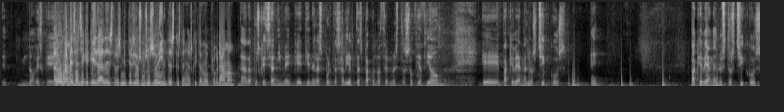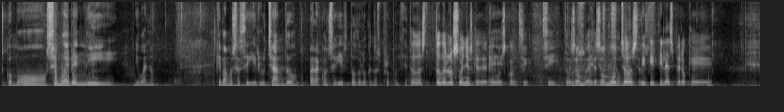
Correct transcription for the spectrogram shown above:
Eh, No, es que Algúnha mensaxe que queirades transmitir aos nosos ointes que están escoitando o programa? Nada, pues que se animen, que tienen las puertas abiertas para conocer nuestra asociación, eh, para que vean a los chicos, ¿eh? para que vean a nuestros chicos cómo se mueven y, y bueno, que vamos a seguir luchando para conseguir todo lo que nos propone. Todos, todos los sueños que tenemos, Que- Conchi. Sí, Que todos son, los sueños, que son muchos, difíciles, pero que,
